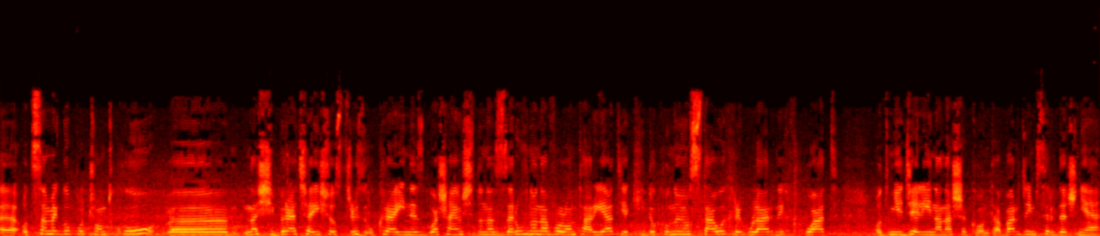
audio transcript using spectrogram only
E, Od samego początku e, nasi bracia i siostry z Ukrainy zgłaszają się do nas zarówno na wolontariat, jak i dokonują stałych, regularnych wpłat od niedzieli na nasze konta. Bardzo im serdecznie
